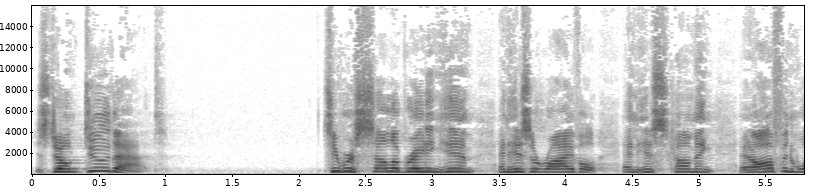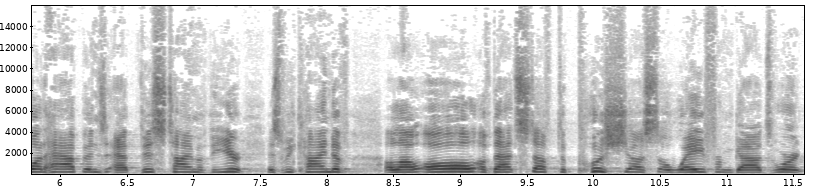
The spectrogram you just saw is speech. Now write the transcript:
Just don't do that. See, we're celebrating him and his arrival and his coming. And often, what happens at this time of the year is we kind of allow all of that stuff to push us away from God's word,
